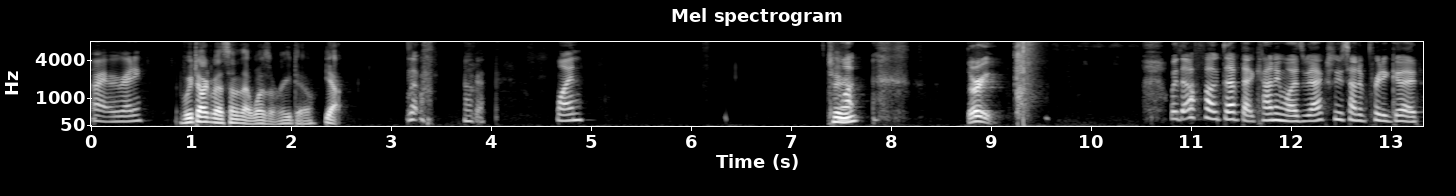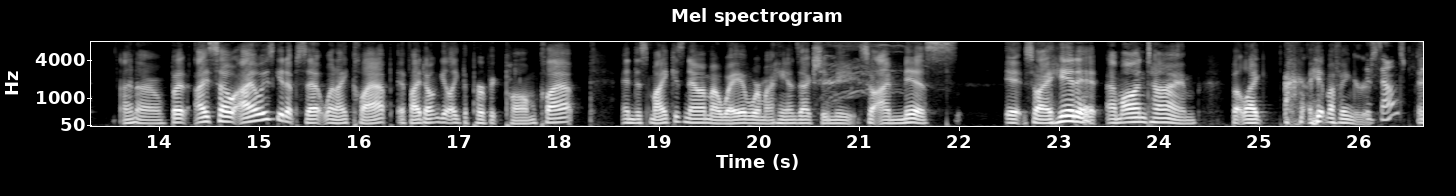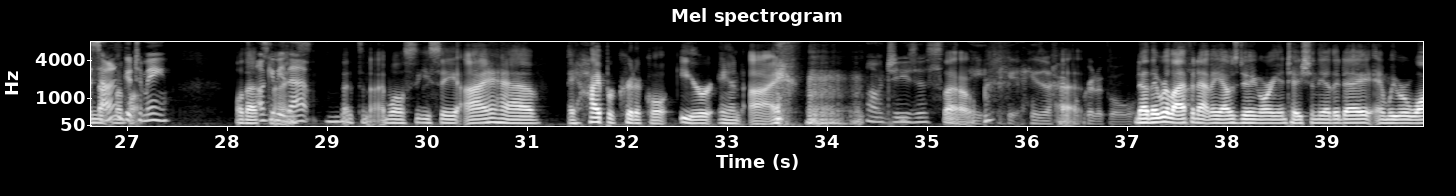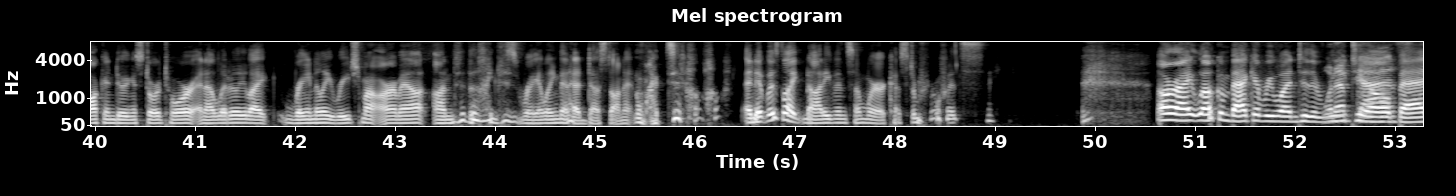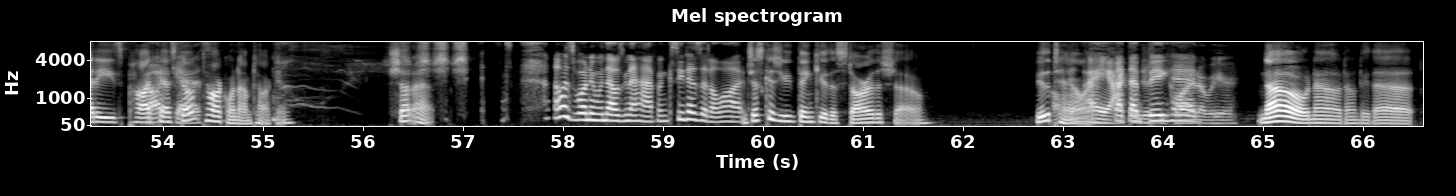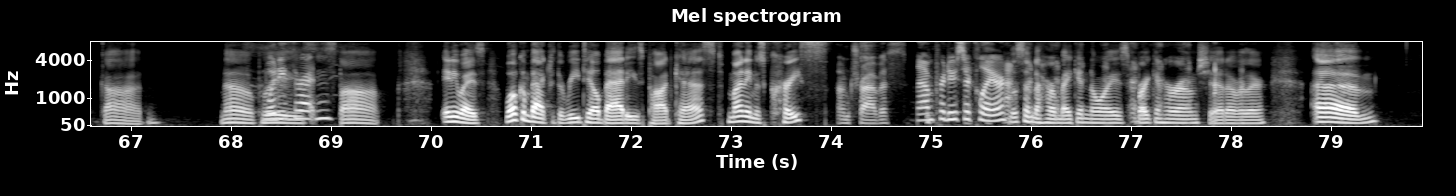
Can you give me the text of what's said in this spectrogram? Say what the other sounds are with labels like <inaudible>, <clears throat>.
All right, we ready? If we talked about something that wasn't retail, yeah. <laughs> okay. One. Two. One. <laughs> Three. <laughs> With how fucked up that counting was, we actually sounded pretty good. I know, but I so I always get upset when I clap if I don't get like the perfect palm clap, and this mic is now in my way of where my hands actually meet, so I miss it. So I hit it. I'm on time, but like I hit my It fingers. sounds it And not sounded good palm. to me. Well, that's I'll give you that. That's nice. Well, see, you see, I have a hypercritical ear and eye. <laughs> Oh Jesus. so He, he- he's a uh, hypocritical. no, they were laughing at me. I was doing orientation the other day, and we were walking, doing a store tour, and I literally like randomly reached my arm out onto the like this railing that had dust on it and <laughs> wiped it off. And it was like not even somewhere a customer <laughs> would see. All right, welcome back everyone to the What Retail guys? Baddies podcast. Don't talk when I'm talking. Shut up. Shit. <laughs> I was wondering when that was gonna happen because he does it a lot. Just because you think you're the star of the show, you're the talent. Hey, I Got can that just big be quiet head. over here. No, no, don't do that. God. No, please. What'd he threaten? Stop. Anyways, welcome back to the Retail Baddies podcast. My name is Crase. I'm Travis. I'm producer Claire. <laughs> Listen to her making noise, breaking her own shit over there. Um,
